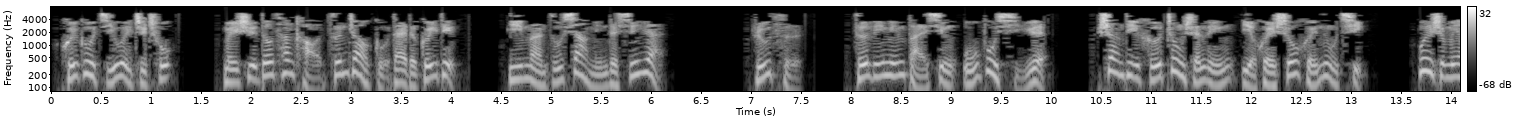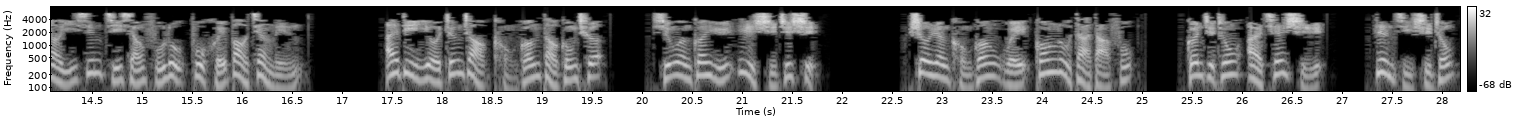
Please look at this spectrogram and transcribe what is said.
回顾即位之初，每事都参考遵照古代的规定，以满足下民的心愿。如此，则黎民百姓无不喜悦，上帝和众神灵也会收回怒气。为什么要疑心吉祥福禄不回报降临？哀帝又征召孔光到公车，询问关于日食之事。受任孔光为光禄大大夫，官至中二千石。任几世中，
